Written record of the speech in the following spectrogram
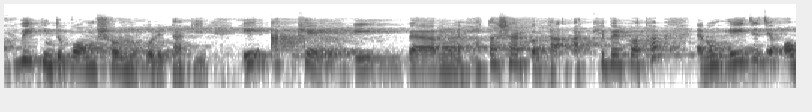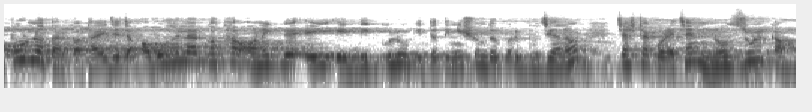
খুবই কিন্তু কম স্মরণ করে থাকি। এই আক্ষেপ, এই হতাশার কথা, আক্ষেপের কথা এবং এই যে যে অপূর্ণতার কথা, এই যে যে অবহেলার কথা অনেক এই এই দিকগুলো কিন্তু তিনি সুন্দর করে বুঝানোর চেষ্টা করেছেন নজরুল কাব্য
